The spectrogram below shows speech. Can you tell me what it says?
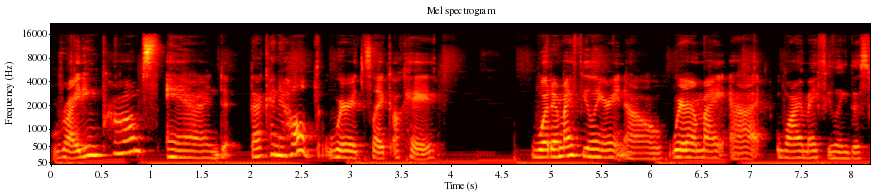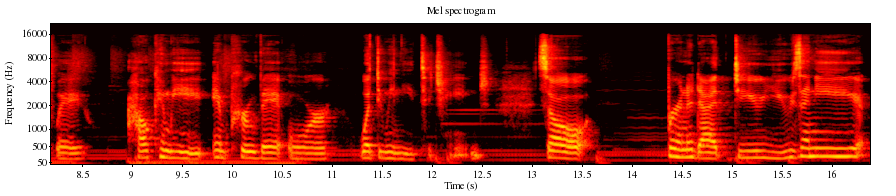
writing prompts, and that kind of helped where it's like, okay, what am I feeling right now? Where am I at? Why am I feeling this way? How can we improve it or what do we need to change? So, Bernadette, do you use any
